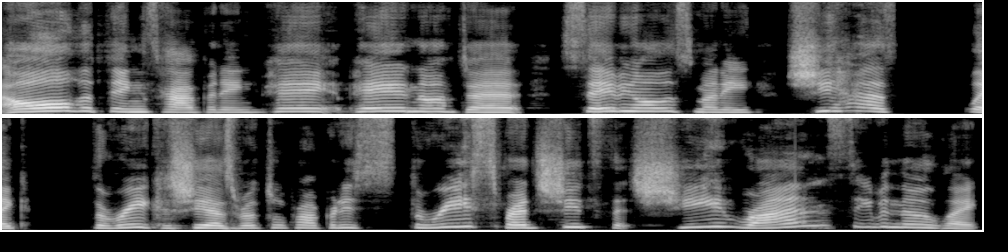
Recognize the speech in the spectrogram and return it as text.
All the things happening, pay, paying off debt, saving all this money. She has like three, because she has rental properties, three spreadsheets that she runs, even though like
